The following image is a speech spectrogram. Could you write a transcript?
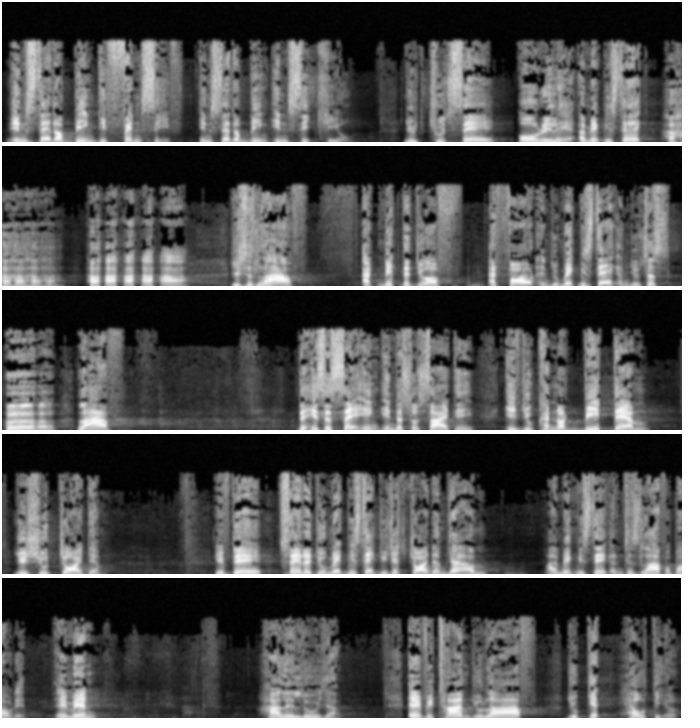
Instead of being defensive, instead of being insecure, you should say, Oh, really? I make mistake? Ha ha ha ha ha. Ha ha ha ha. You just laugh. Admit that you are at fault and you make mistake and you just laugh. There is a saying in the society, if you cannot beat them, you should join them. If they say that you make mistake, you just join them. Yeah, um, I make mistake and just laugh about it. Amen. Hallelujah. Every time you laugh, you get healthier.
